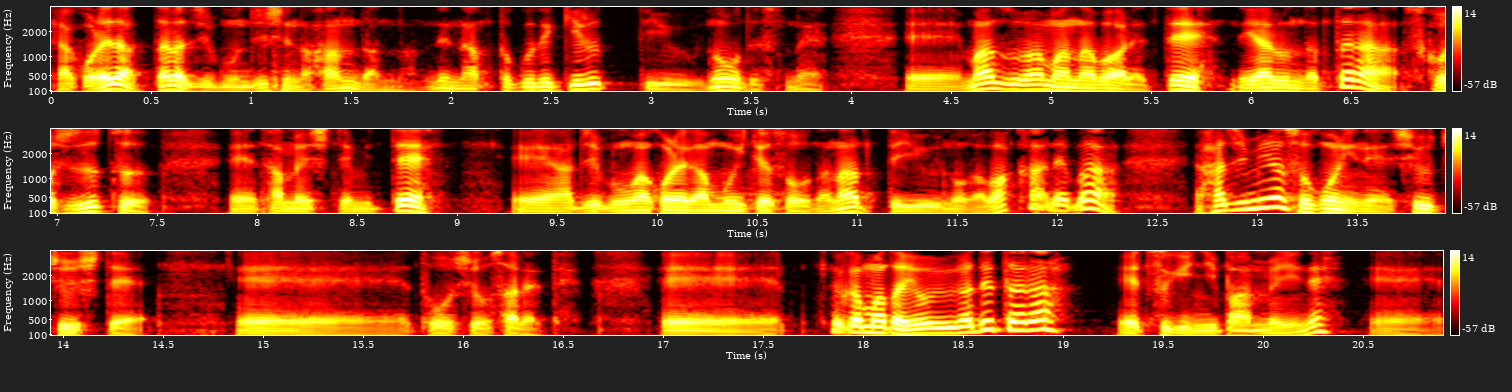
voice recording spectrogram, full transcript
ー、あこれだったら自分自身の判断なんで納得できるっていうのをですね、えー、まずは学ばれてでやるんだったら少しずつ、えー、試してみて、えー、自分はこれが向いてそうだなっていうのが分かれば、初めはそこにね、集中して、えー、投資をされて、えー、それからまた余裕が出たら、えー、次2番目にね、え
